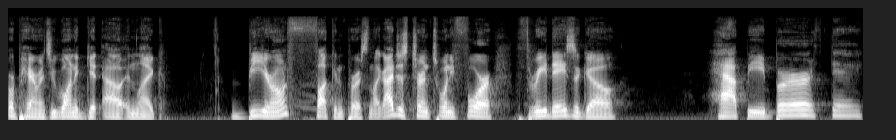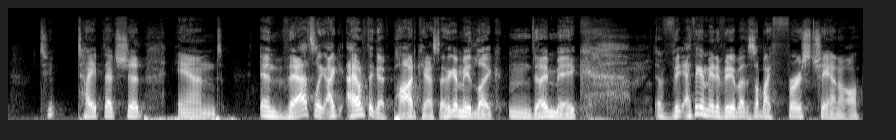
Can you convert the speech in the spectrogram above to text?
or parents, you want to get out and like be your own fucking person. Like I just turned 24 3 days ago. Happy birthday type that shit and and that's like I, I don't think I've podcast. I think I made like mm, did I make a vi- I think I made a video about this on my first channel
